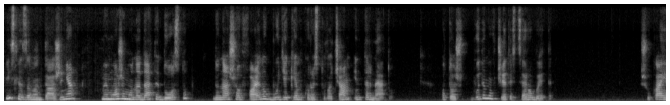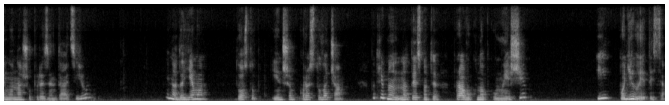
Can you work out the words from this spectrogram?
Після завантаження ми можемо надати доступ до нашого файлу будь-яким користувачам інтернету. Отож, будемо вчитися це робити. Шукаємо нашу презентацію і надаємо доступ іншим користувачам. Потрібно натиснути праву кнопку миші і поділитися.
